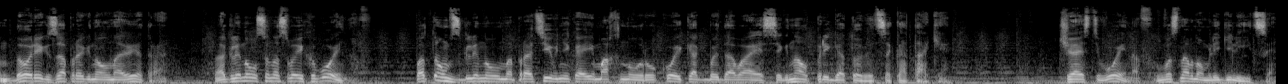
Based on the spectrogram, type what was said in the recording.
Дорик запрыгнул на ветра, оглянулся на своих воинов, потом взглянул на противника и махнул рукой, как бы давая сигнал приготовиться к атаке. Часть воинов, в основном лигилийцы,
